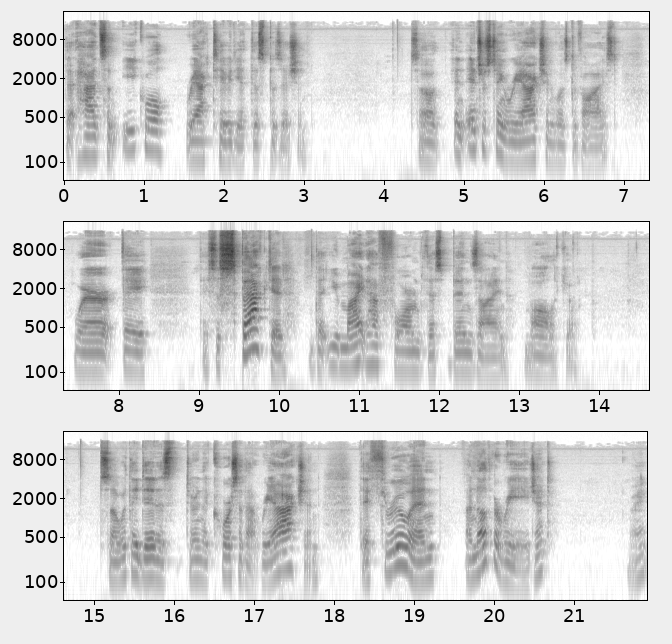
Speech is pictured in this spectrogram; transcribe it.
that had some equal reactivity at this position. So an interesting reaction was devised where they, they suspected that you might have formed this benzyne molecule. So what they did is during the course of that reaction, they threw in another reagent, right,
